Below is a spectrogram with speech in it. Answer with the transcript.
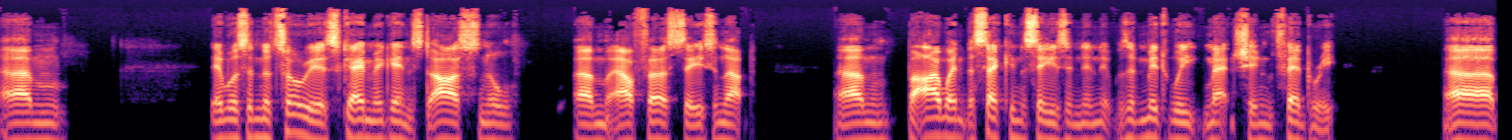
Um, there was a notorious game against Arsenal, um, our first season up. Um, but I went the second season and it was a midweek match in February. Uh,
